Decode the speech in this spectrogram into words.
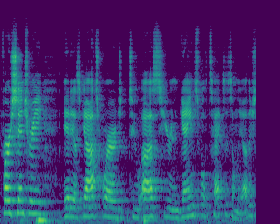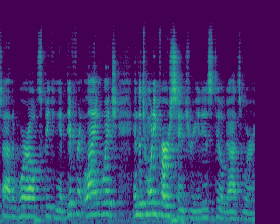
first century. It is God's Word to us here in Gainesville, Texas, on the other side of the world, speaking a different language in the 21st century. It is still God's Word.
